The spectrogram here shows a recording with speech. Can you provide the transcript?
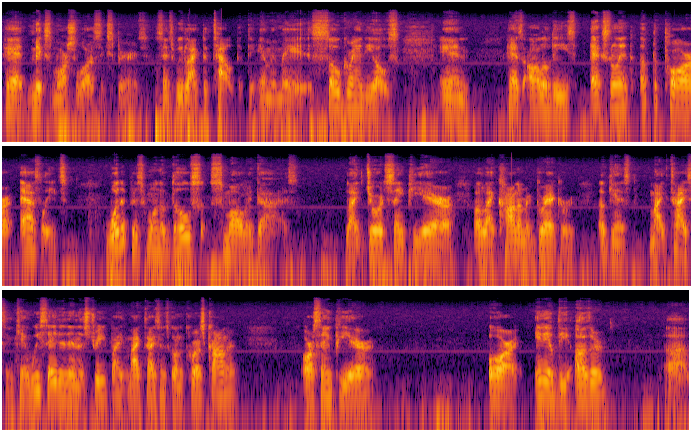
had mixed martial arts experience? Since we like to tout that the MMA is so grandiose and has all of these excellent up to par athletes. What if it's one of those smaller guys, like George St. Pierre or like Conor McGregor, against Mike Tyson. Can we say that in a street fight, Mike Tyson's going to crush Conor or St. Pierre or any of the other uh,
